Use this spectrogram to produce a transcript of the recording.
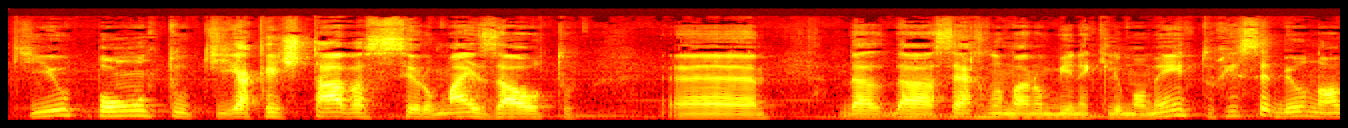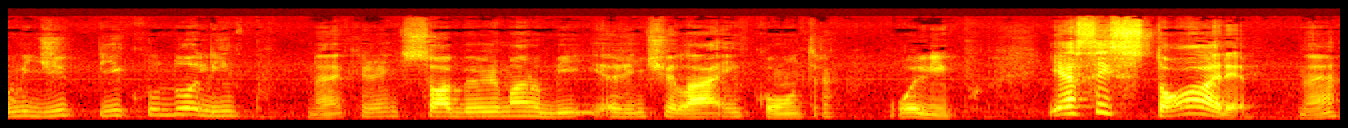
que o ponto que acreditava ser o mais alto é, da, da, Serra do Marumbi naquele momento recebeu o nome de Pico do Olimpo, né? que a gente sobe hoje o Marumbi e a gente lá encontra o Olimpo. E essa história né,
